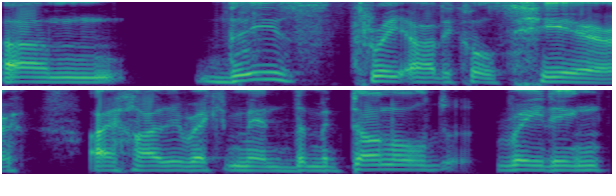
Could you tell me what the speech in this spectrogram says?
um, these three articles here I highly recommend the McDonald reading,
